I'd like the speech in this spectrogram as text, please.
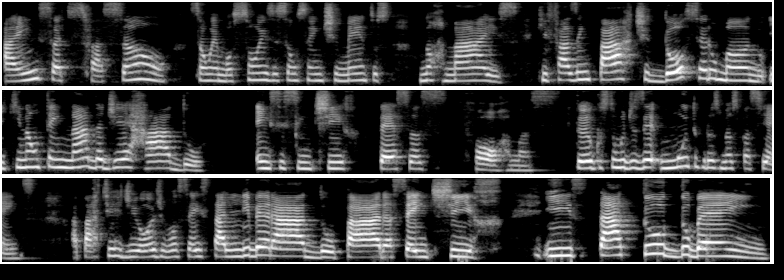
a insatisfação são emoções e são sentimentos normais que fazem parte do ser humano e que não tem nada de errado em se sentir dessas formas. Então eu costumo dizer muito para os meus pacientes: a partir de hoje você está liberado para sentir e está tudo bem.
